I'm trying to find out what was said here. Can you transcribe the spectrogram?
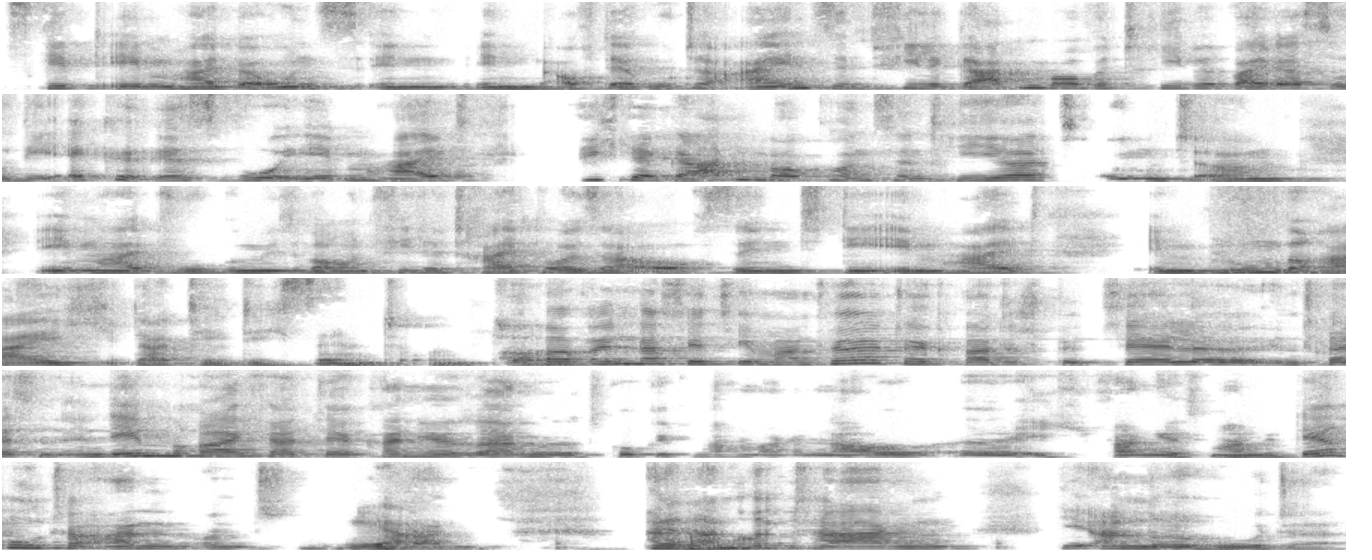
es gibt eben halt bei uns in, in auf der Route eins sind viele Gartenbaubetriebe, weil das so die Ecke ist, wo eben halt sich der Gartenbau konzentriert und ähm, eben halt, wo Gemüsebau und viele Treibhäuser auch sind, die eben halt im Blumenbereich da tätig sind. Und, äh, Aber wenn das jetzt jemand hört, der gerade spezielle Interessen in dem Bereich hat, der kann ja sagen, jetzt gucke ich nochmal genau, äh, ich fange jetzt mal mit der Route an und ja. dann an genau. anderen Tagen die andere Route.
